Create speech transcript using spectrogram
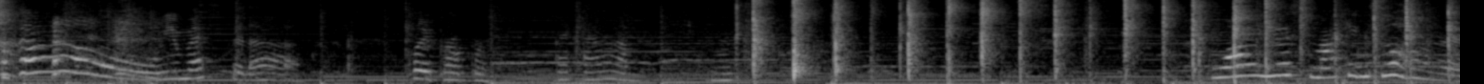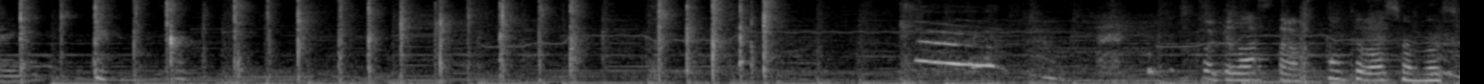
Oh, you messed it up. Play proper. I have. Mm-hmm. Why are you smacking so hard? Last time, last.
